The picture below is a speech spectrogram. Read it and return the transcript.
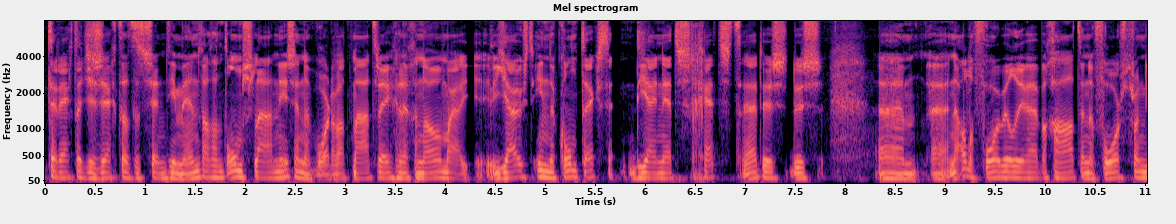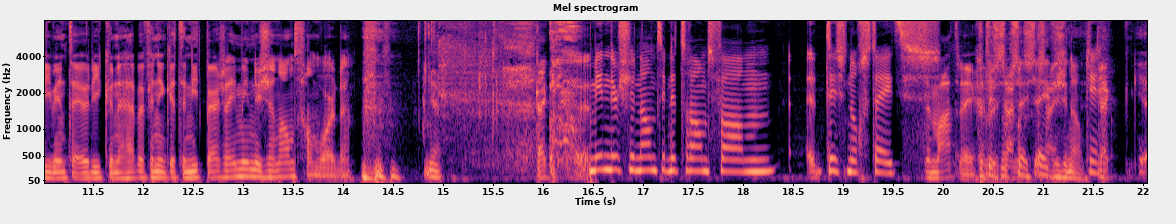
terecht dat je zegt dat het sentiment wat aan het omslaan is. En er worden wat maatregelen genomen. Maar juist in de context die jij net schetst. Hè, dus dus ehm, eh, en alle voorbeelden die we hebben gehad. En de voorsprong die we in theorie kunnen hebben. Vind ik het er niet per se minder gênant van worden. Ja. Kijk, eh, Minder gênant in de trant van... Het is nog steeds... de maatregelen Het is nog zijn steeds even zijn- gênant. Ja. Kijk, ja,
